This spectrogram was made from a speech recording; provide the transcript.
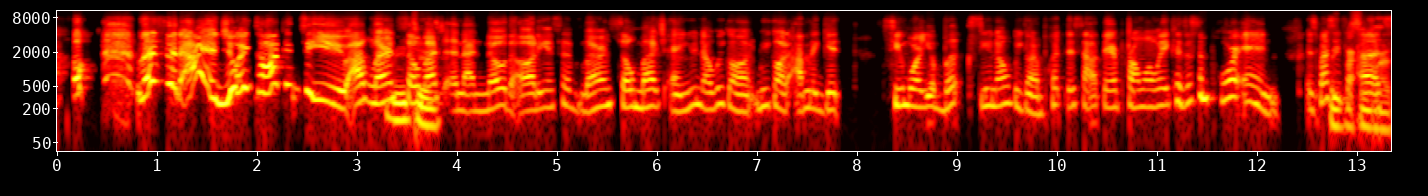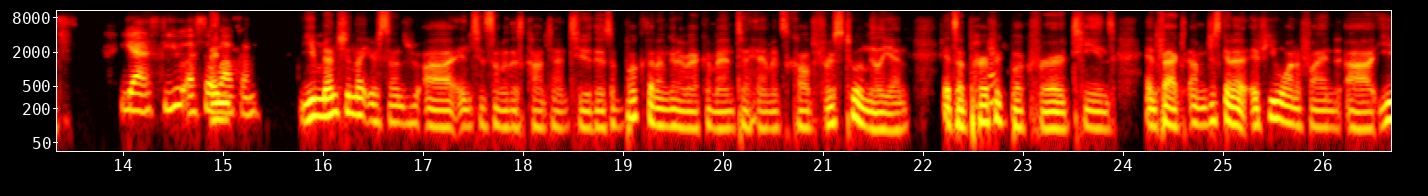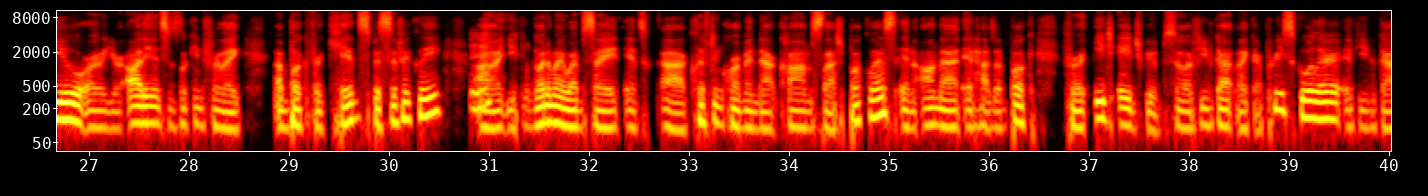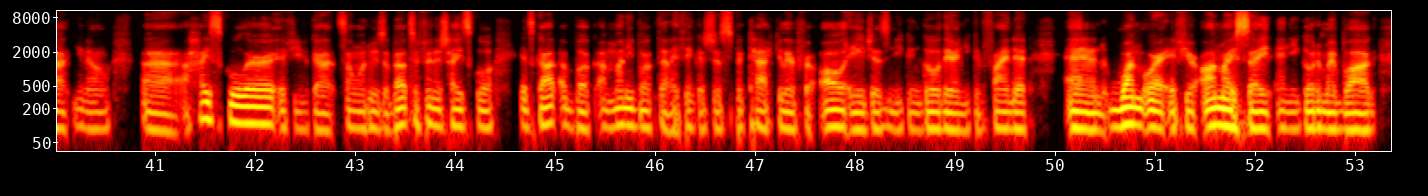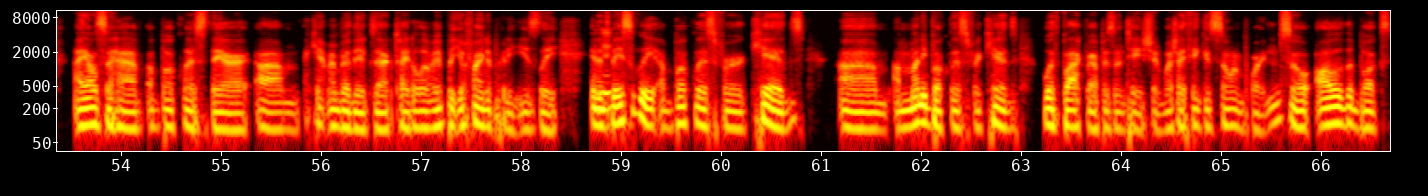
listen, I enjoyed talking to you. I learned Me so too. much, and I know the audience have learned so much. And you know, we're going, to we're going. To I'm gonna get two more of your books. You know, we're gonna put this out there, promo it, because it's important, especially Thank for us. Yes, you are so And- welcome. You mentioned that your son's uh, into some of this content too. There's a book that I'm going to recommend to him. It's called First to a Million. It's a perfect book for teens. In fact, I'm just gonna, if you want to find uh, you or your audience is looking for like a book for kids specifically, Mhm. uh, you can go to my website. It's uh, cliftoncorbin.com slash booklist. And on that, it has a book for each age group. So if you've got like a preschooler, if you've got, you know, uh, a high schooler, if you've got someone who's about to finish high school, it's got a book, a money book that I think is just spectacular for all ages. And you can go there and you can find it. And one more, if you're on my site and you go to my blog, I also have a book list there. Um, I can't remember the exact title of it, but you'll find it pretty easily. And it's Mhm. basically a book list for kids, um, a money book list for kids with black representation, which I think is so important. So all of the books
